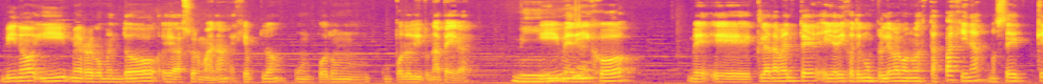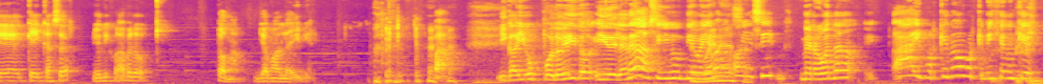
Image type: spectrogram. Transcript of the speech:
vino y me recomendó eh, a su hermana, ejemplo, un, por un, un pololito, una pega. Y me dijo, me- eh, claramente, ella dijo, tengo un problema con una de estas páginas, no sé qué, qué hay que hacer. Yo dijo, ah, pero toma, llámala ahí bien. Pa, y cayó un pololito y de la nada, así un día me llamaron, esa. oye, sí, me recomendaron, ay, ¿por qué no? Porque me dijeron que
